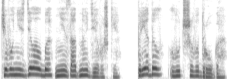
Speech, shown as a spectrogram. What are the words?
чего не сделал бы ни из одной девушки. Предал лучшего друга.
